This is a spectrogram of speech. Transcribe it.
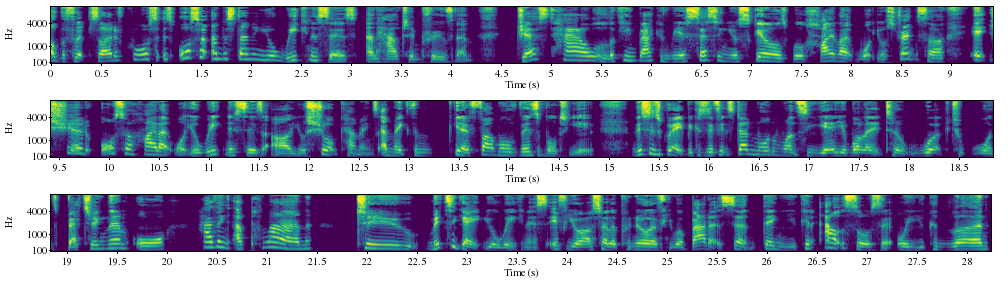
on the flip side, of course, is also understanding your weaknesses and how to improve them just how looking back and reassessing your skills will highlight what your strengths are, it should also highlight what your weaknesses are, your shortcomings, and make them, you know, far more visible to you. This is great because if it's done more than once a year, you're more likely to work towards bettering them or having a plan to mitigate your weakness. If you are a solopreneur, if you are bad at a certain thing, you can outsource it or you can learn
